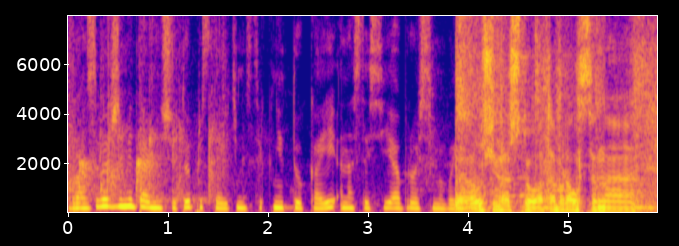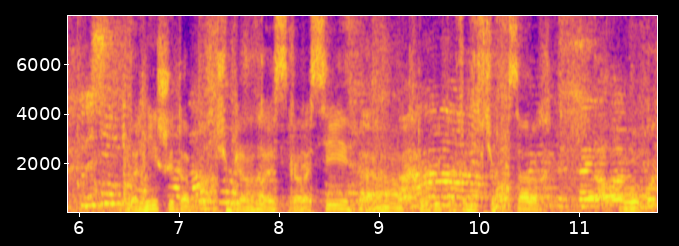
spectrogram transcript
Бронзовый же медаль на счету представительницы КНИТУ КАИ Анастасии Абросимовой. Э, очень рад, что отобрался на дальнейший этап чемпионата СК России, э, который будет проходить в Чебоксарах. Вот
